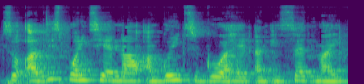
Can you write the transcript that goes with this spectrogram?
so at this point here now i'm going to go ahead and insert my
